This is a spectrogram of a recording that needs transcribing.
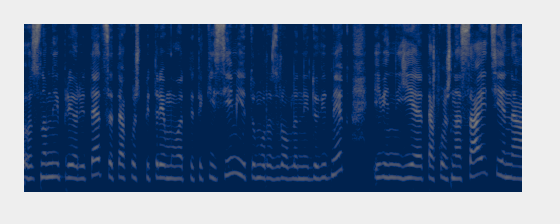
основний пріоритет це також підтримувати такі сім'ї, тому розроблений довідник, і він є також на сайті, на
